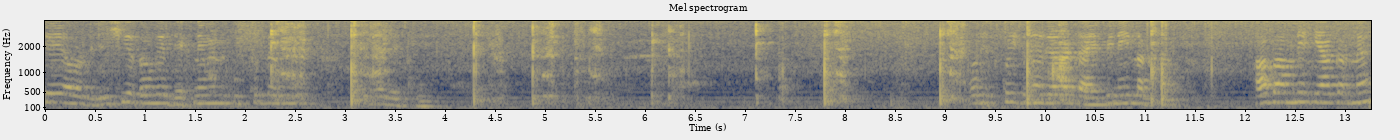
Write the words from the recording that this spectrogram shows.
کے اور ڈلیشیس ہوں گے دیکھنے میں خوبصورت لگیں گے۔ دیکھتے ہیں۔ اور اس کو اتنا زیادہ ٹائم بھی نہیں لگتا۔ اب ہم نے کیا کرنا ہے؟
